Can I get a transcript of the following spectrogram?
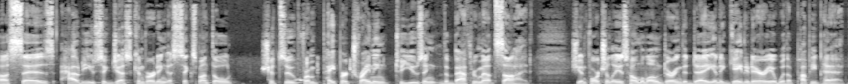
uh, says, How do you suggest converting a six month old Shih Tzu from paper training to using the bathroom outside? She unfortunately is home alone during the day in a gated area with a puppy pad.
